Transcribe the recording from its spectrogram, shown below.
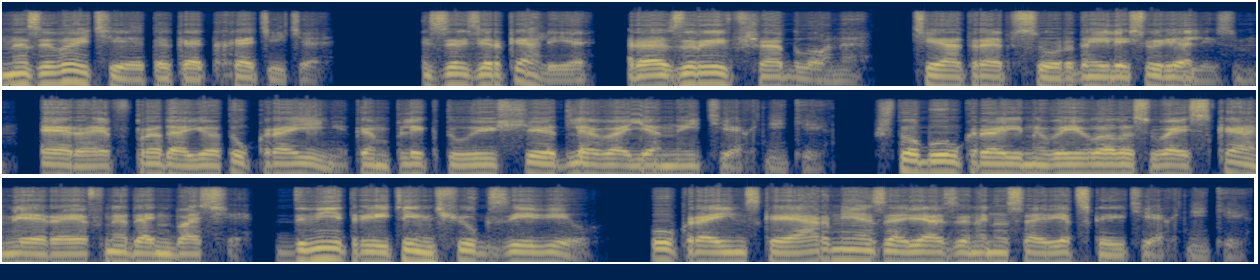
называйте это как хотите. Зазеркалье, разрыв шаблона, театр абсурда или сюрреализм. РФ продает Украине комплектующие для военной техники, чтобы Украина воевала с войсками РФ на Донбассе. Дмитрий Тимчук заявил, украинская армия завязана на советской технике,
